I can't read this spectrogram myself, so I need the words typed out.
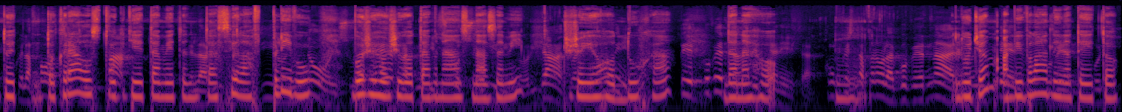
to je to kráľovstvo, kde tam je ten, tá sila vplyvu Božieho života v nás na zemi, čiže jeho ducha daného mm, ľuďom, aby vládli na tejto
